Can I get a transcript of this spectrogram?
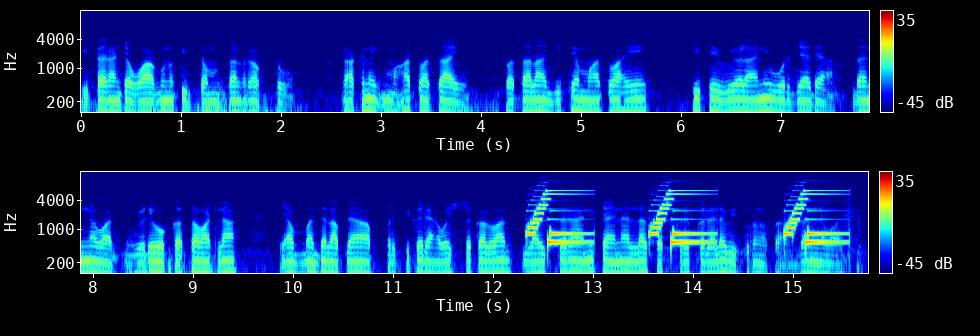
इतरांच्या वागणुकीत समतोल राखतो. राखणे महत्त्वाचं आहे. स्वतःला जिथे महत्त्व आहे तिथे वेळ आणि ऊर्जा द्या. धन्यवाद. व्हिडिओ कसा वाटला? याबद्दल आपल्या प्रतिक्रिया अवश्य कळवा. लाईक करा आणि चॅनलला सबस्क्राईब करायला विसरू नका. धन्यवाद.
